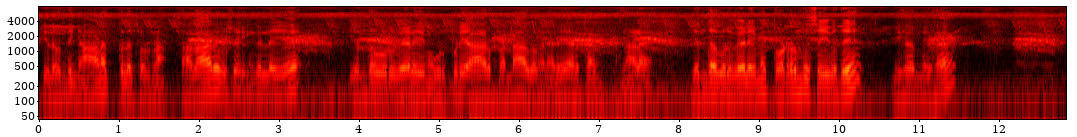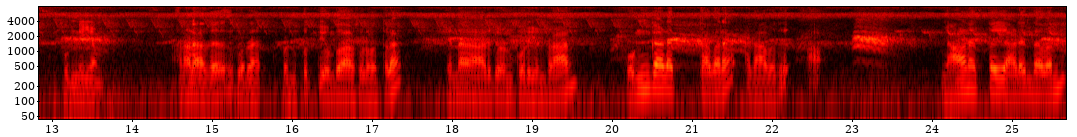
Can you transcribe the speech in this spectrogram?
இதில் வந்து ஞானத்தில் சொல்கிறான் சாதாரண விஷயங்கள்லேயே எந்த ஒரு வேலையுமே உருப்படியாக யாரும் பண்ணாதவங்க நிறையா இருக்காங்க. அதனால் எந்த ஒரு வேலையுமே தொடர்ந்து செய்வது மிக மிக புண்ணியம். அதனால் அதை சொல்கிறார் இப்போ முப்பத்தி ஒன்பதாவது சுலோகத்தில் என்ன அர்ஜுனன் கூறுகின்றான்? உங்களை தவிர அதாவது ஆ- ஞானத்தை அடைந்தவன்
